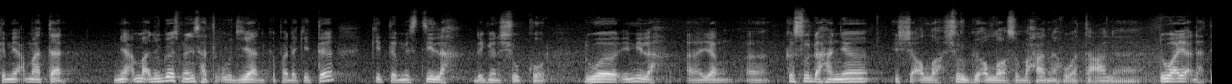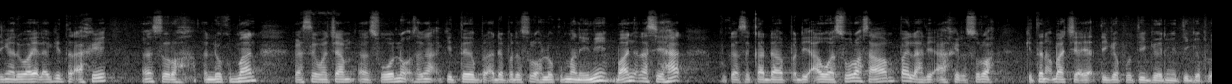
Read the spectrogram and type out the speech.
kenikmatan nikmat juga sebenarnya satu ujian kepada kita kita mestilah dengan syukur dua inilah uh, yang uh, kesudahannya insya-Allah syurga Allah Subhanahu Wa Taala. Dua ayat dah tinggal dua ayat lagi terakhir uh, surah Luqman rasa macam uh, seronok sangat kita berada pada surah Luqman ini banyak nasihat bukan sekadar di awal surah sampailah di akhir surah kita nak baca ayat 33 dengan 34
